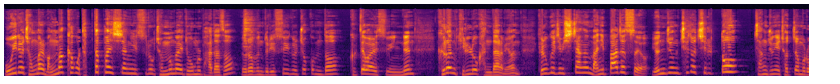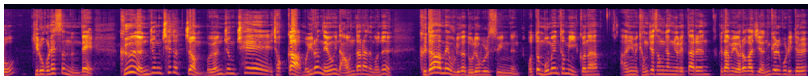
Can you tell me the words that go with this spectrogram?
오히려 정말 막막하고 답답한 시장일수록 전문가의 도움을 받아서 여러분들이 수익을 조금 더 극대화할 수 있는 그런 길로 간다면, 결국에 지금 시장은 많이 빠졌어요. 연중 최저치를 또 장중에 저점으로 기록을 했었는데, 그 연중 최저점, 뭐 연중 최저가, 뭐 이런 내용이 나온다라는 거는 그 다음에 우리가 노려볼 수 있는 어떤 모멘텀이 있거나 아니면 경제 성장률에 따른 그 다음에 여러 가지 연결고리들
